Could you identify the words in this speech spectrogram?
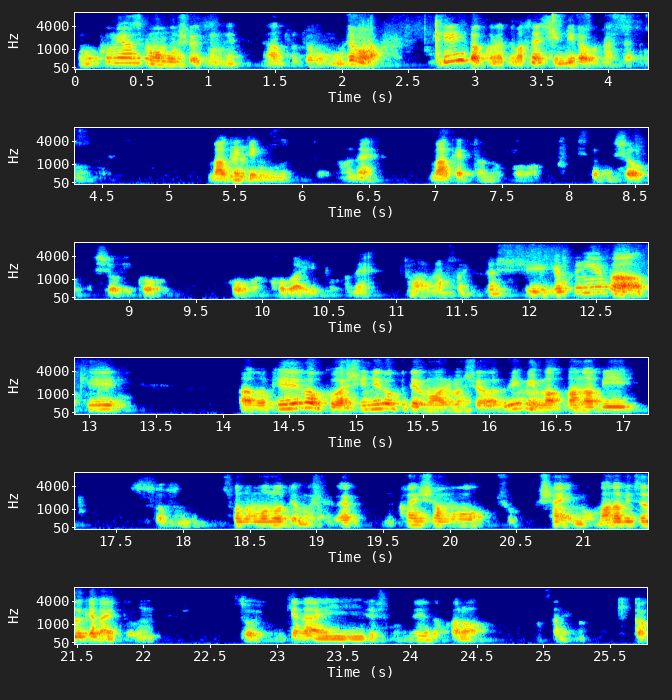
その組み合わせも面白いですね。あとても面白い。も、経営学なんてまさに心理学の話だと思う。マーケティングのね、マーケットのこう、消消費こう、こう、購買とかね。まあ、まさに。だし、逆に言えば、経営あの経営学は心理学でもありましたが、ある意味、ま、学びそのものでも、ね、会社も社員も学び続けないとうんそういけないですもんね。だから、まさに企画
